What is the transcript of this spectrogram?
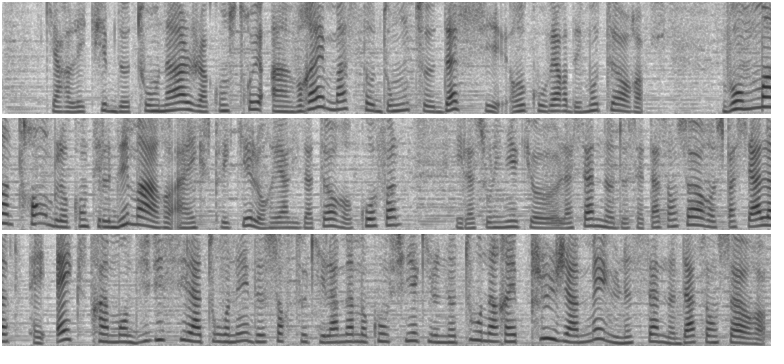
car l'équipe de tournage a construit un vrai mastodonte d'acier recouvert des moteurs. Vos mains tremblent quand il démarre, a expliqué le réalisateur Kuofan. Il a souligné que la scène de cet ascenseur spatial est extrêmement difficile à tourner de sorte qu'il a même confié qu'il ne tournerait plus jamais une scène d'ascenseur.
